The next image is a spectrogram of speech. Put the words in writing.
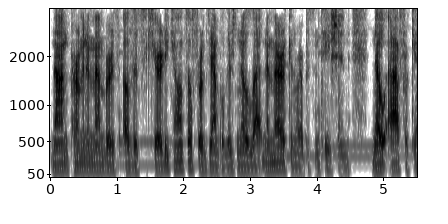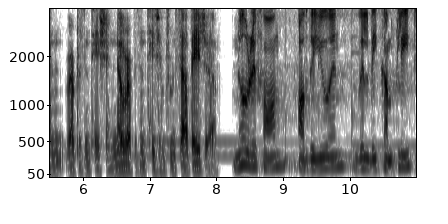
non permanent members of the Security Council. For example, there's no Latin American representation, no African representation, no representation from South Asia. No reform of the UN will be complete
